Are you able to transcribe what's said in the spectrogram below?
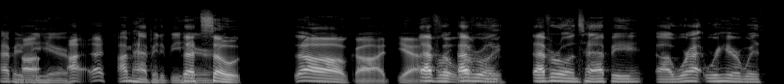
happy to uh, be here. I, that's I'm happy to be that's here. That's so oh god. Yeah. Ever, so everyone, everyone's happy. Uh, we're at, we're here with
